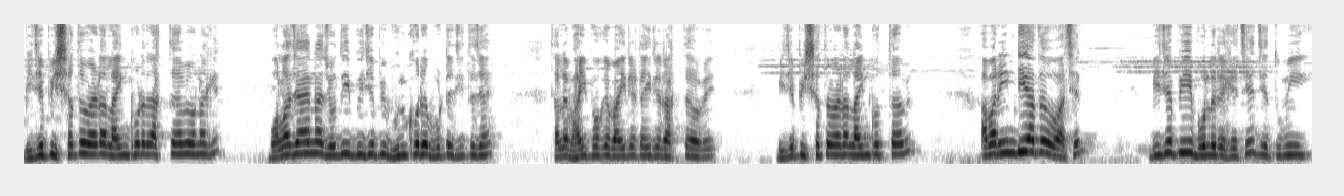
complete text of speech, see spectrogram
বিজেপির সাথেও একটা লাইন করে রাখতে হবে ওনাকে। বলা যায় না যদি বিজেপি ভুল করে ভোটে জিতে যায়, তাহলে ভাইপোকে বাইরে টাইরে রাখতে হবে। বিজেপির সাথেও একটা লাইন করতে হবে। আবার ইন্ডিয়াতেও আছেন। বিজেপি বলে রেখেছে যে, তুমি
